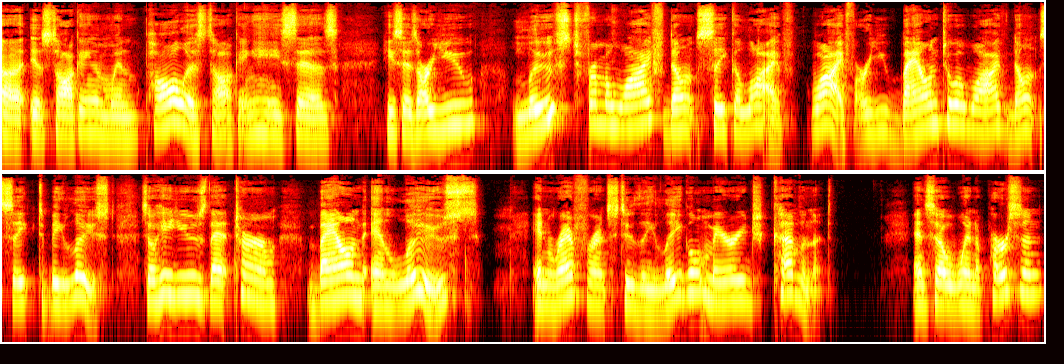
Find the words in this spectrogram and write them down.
uh, is talking and when Paul is talking, he says, he says, "Are you loosed from a wife? Don't seek a life. Wife, are you bound to a wife? Don't seek to be loosed." So he used that term, bound and loosed, in reference to the legal marriage covenant. And so when a person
